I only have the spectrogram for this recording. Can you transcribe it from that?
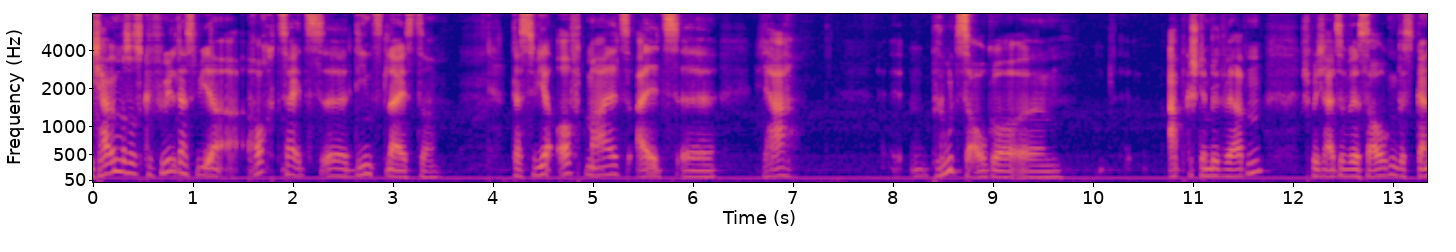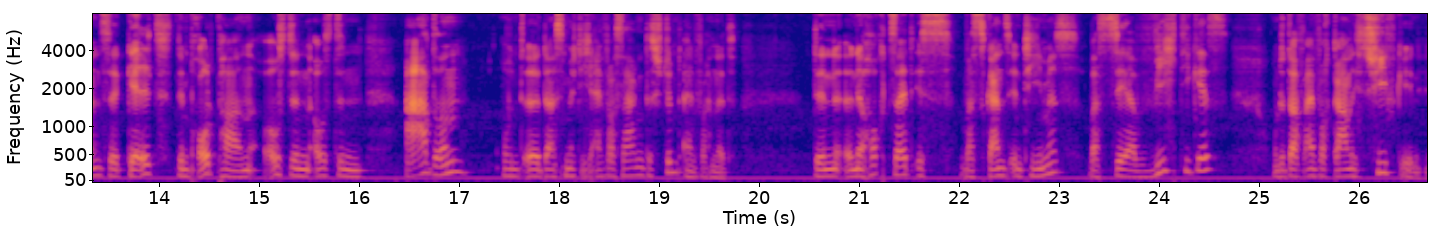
ich habe immer so das Gefühl, dass wir Hochzeitsdienstleister, äh, dass wir oftmals als äh, ja, Blutsauger äh, abgestempelt werden Sprich, also wir saugen das ganze Geld den Brautpaaren aus den, aus den Adern und äh, das möchte ich einfach sagen, das stimmt einfach nicht. Denn eine Hochzeit ist was ganz Intimes, was sehr Wichtiges und da darf einfach gar nichts schief gehen.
